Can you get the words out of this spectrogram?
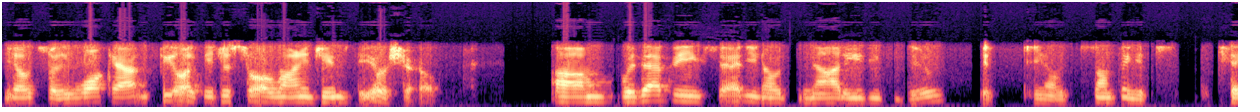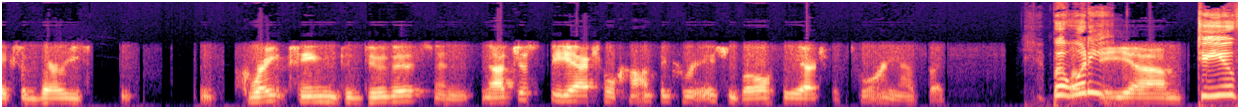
you know, so they walk out and feel like they just saw a Ronnie James Dio show. Um, with that being said, you know it's not easy to do. It's you know it's something it's, it takes a very great team to do this, and not just the actual content creation, but also the actual touring aspect. But, what do you the, um, do? You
